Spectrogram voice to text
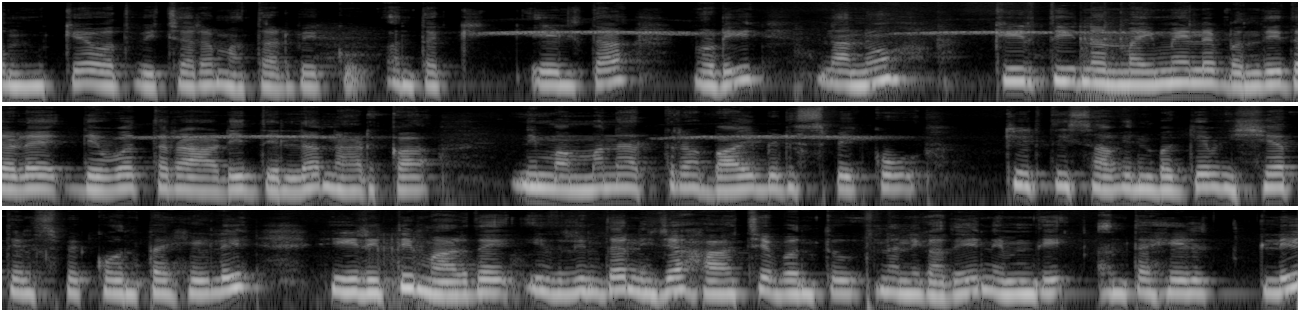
ಒಂದು ಮುಖ್ಯವಾದ ವಿಚಾರ ಮಾತಾಡಬೇಕು ಅಂತ ಹೇಳ್ತಾ ನೋಡಿ, ನಾನು ಕೀರ್ತಿ ನನ್ನ ಮೈ ಮೇಲೆ ಬಂದಿದ್ದಾಳೆ ದೆವ್ವ ಥರ ಆಡಿದ್ದೆಲ್ಲ ನಾಟಕ. ನಿಮ್ಮ ಅಮ್ಮನ ಹತ್ರ ಬಾಯಿ ಬಿಡಿಸ್ಬೇಕು, ಕೀರ್ತಿ ಸಾವಿನ ಬಗ್ಗೆ ವಿಷಯ ತಿಳಿಸ್ಬೇಕು ಅಂತ ಹೇಳಿ ಈ ರೀತಿ ಮಾಡಿದೆ. ಇದರಿಂದ ನಿಜ ಆಚೆ ಬಂತು, ನನಗೆ ಅದೇ ನೆಮ್ಮದಿ ಅಂತ ಹೇಳಿ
